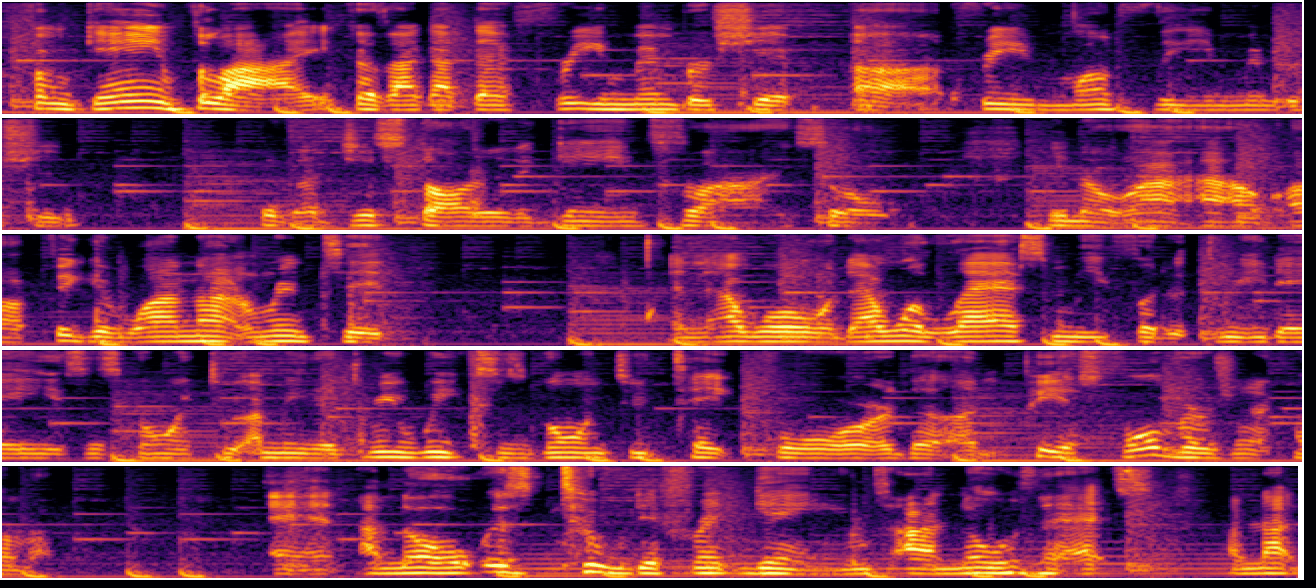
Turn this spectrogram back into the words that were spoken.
from Gamefly because I got that free membership, uh, free monthly membership because I just started a Gamefly. So, you know, I, I, I figured why not rent it and that will that will last me for the three days it's going to I mean the three weeks is going to take for the PS4 version to come out and I know it's two different games. I know that. I'm not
